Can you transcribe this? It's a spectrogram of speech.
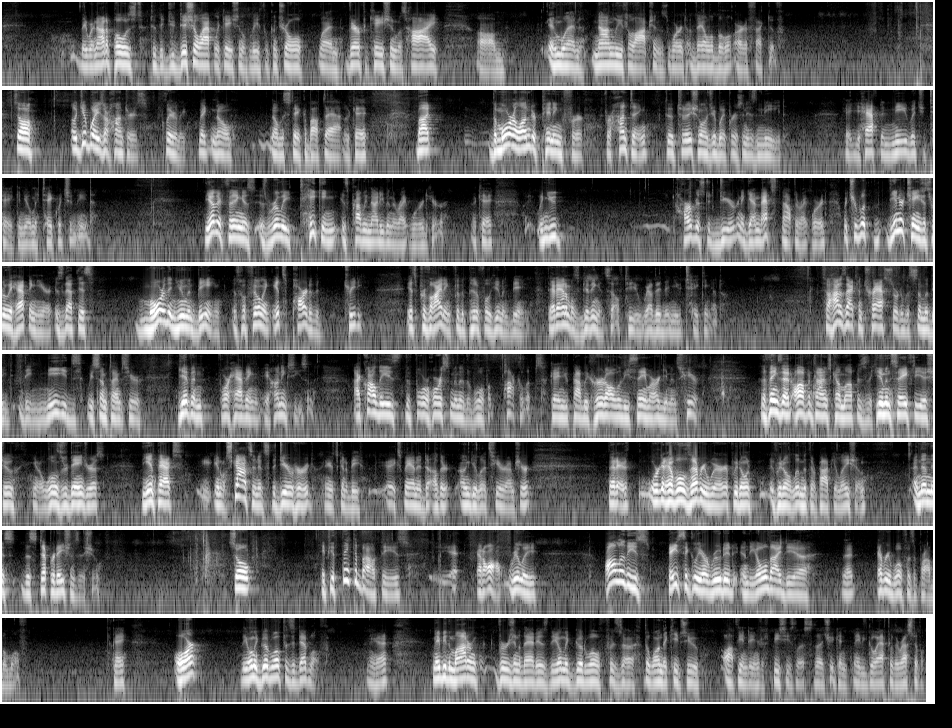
they were not opposed to the judicial application of lethal control when verification was high um, and when non-lethal options weren't available or effective. So Ojibways are hunters, clearly, make no, no mistake about that, okay? But the moral underpinning for, for hunting to a traditional Ojibwe person is need. Okay, you have to need what you take and you only take what you need. The other thing is, is really taking is probably not even the right word here, okay? When you harvest a deer, and again, that's not the right word, what you're, what, the interchange that's really happening here is that this more than human being is fulfilling its part of the treaty. It's providing for the pitiful human being. That animal's giving itself to you rather than you taking it. So how does that contrast sort of with some of the, the needs we sometimes hear given for having a hunting season? I call these the four horsemen of the wolf apocalypse, okay? And you've probably heard all of these same arguments here. The things that oftentimes come up is the human safety issue, you know, wolves are dangerous. The impacts in Wisconsin, it's the deer herd. and It's going to be expanded to other ungulates here, I'm sure. That it, we're going to have wolves everywhere if we don't if we don't limit their population. And then this this depredations issue. So, if you think about these at all, really, all of these basically are rooted in the old idea that every wolf is a problem wolf. Okay, or the only good wolf is a dead wolf. Okay? Maybe the modern version of that is the only good wolf is uh, the one that keeps you off the endangered species list so that you can maybe go after the rest of them.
